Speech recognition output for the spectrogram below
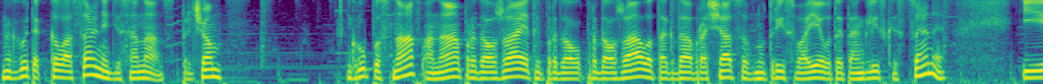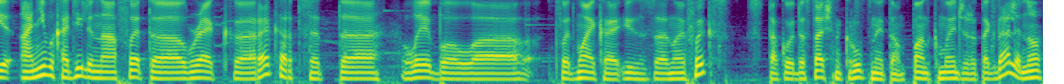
ну, какой-то колоссальный диссонанс. Причем группа Snuff, она продолжает и продол продолжала тогда вращаться внутри своей вот этой английской сцены. И они выходили на Fat Rec Records, это лейбл Fat Mike из uh, NoFX, такой достаточно крупный там панк-менеджер и так далее, но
